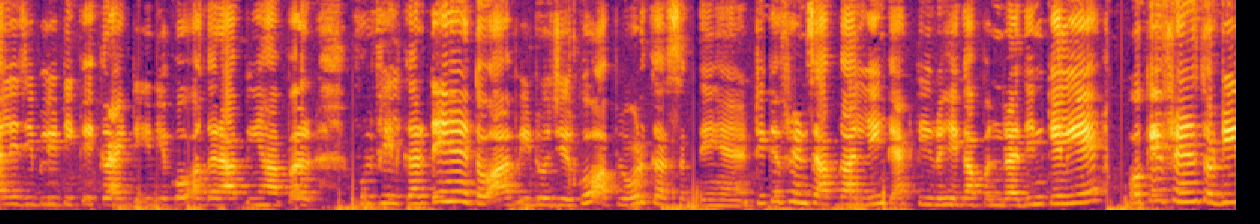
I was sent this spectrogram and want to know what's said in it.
एलिजिबिलिटी के क्राइटेरिया को अगर आप यहाँ पर फुलफिल करते हैं तो आप ईडोजिल को अपलोड कर सकते हैं। ठीक है फ्रेंड्स आपका लिंक एक्टिव रहेगा पंद्रह दिन के लिए। ओके फ्रेंड्स तो डी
